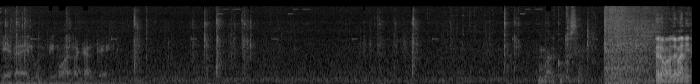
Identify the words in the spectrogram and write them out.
Queda el último atacante. Vale, construcción. Pero en Alemania.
